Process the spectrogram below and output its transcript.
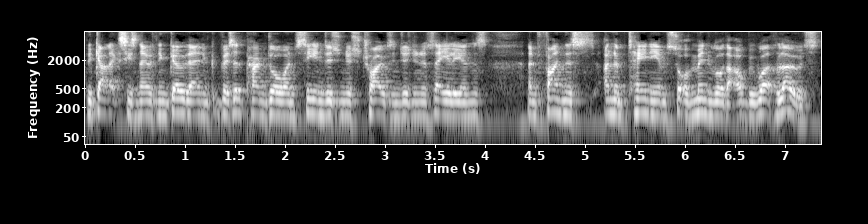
the galaxies and everything, go there and visit Pandora and see indigenous tribes, indigenous aliens, and find this unobtainium sort of mineral that will be worth loads.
